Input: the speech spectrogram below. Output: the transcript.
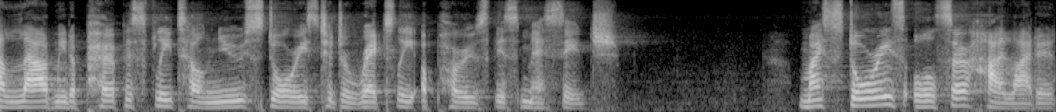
allowed me to purposefully tell new stories to directly oppose this message. My stories also highlighted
